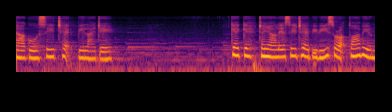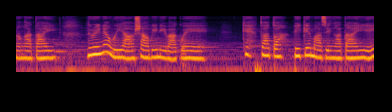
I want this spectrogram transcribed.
ရားကိုဆေးထည့်ပေးလိုက်တယ်။ကဲကဲတရားလဲဆေးထည့်ပြီးပြီဆိုတော့သွားပြီနော်ငါသားကြီးလူတွေနဲ့ဝေးရအောင်ရှောင်ပြီးနေပါကွယ်။ကဲသွားသွားဘေးကင်းပါစေငါသားကြီးရေ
